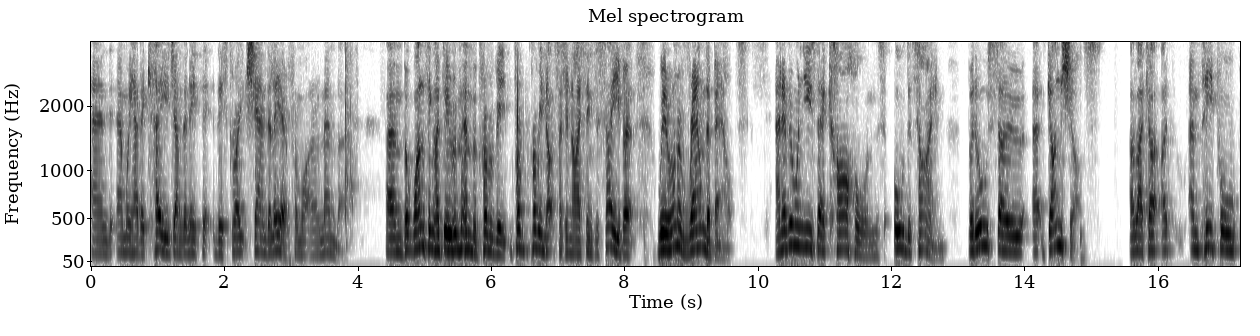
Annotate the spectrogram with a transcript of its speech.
and and we had a cage underneath the, this great chandelier from what i remember Um, but one thing I do remember, probably probably not such a nice thing to say, but we were on a roundabout, and everyone used their car horns all the time, but also uh, gunshots. I like, I, I, and people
